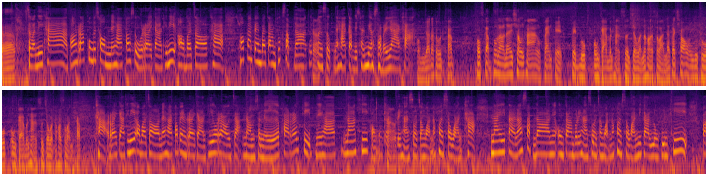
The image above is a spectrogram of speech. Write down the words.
วัสดีครับ สวัสดีค่ะ ต้อนรับคุณผู้ชมนะคะ เข้าสู่รายการที่นี่อบจค่ะ พบกันเป็นประจำทุกสัปดาห์ทุกครับวันศุกร์นะคะ กับดิฉันเมียวสรยาค่ะ ผมยอดนัทวุฒิครับ พบกับพวกเราได้ช่องทางแฟนเพจ Facebook องค์การบริหารส่วนจังหวัดนครสวรรค์แล้วก็ช่อง YouTube องค์การบริหารส่วนจังหวัดนครสวรรค์ครับค่ะรายการที่นี่อบจนะคะ ก็เป็นรายการที่เราจะนำเสนอภารกิจนะคะหน้าที่ขององค์การครับบริหารส่วนจังหวัดนครสวรรค์ค่ะ ในแต่ละสัปดาห์เนี่ยองค์การบริหารส่วนจังหวัดนครสวรรค์มีการลงพื้นที่ไป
